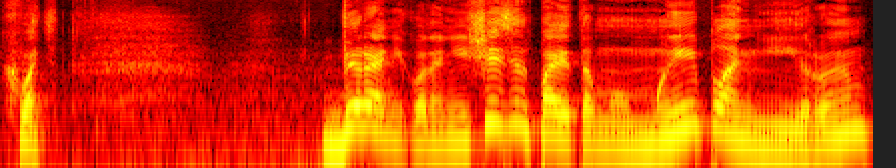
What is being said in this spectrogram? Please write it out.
Хватит. Дыра никуда не исчезнет, поэтому мы планируем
